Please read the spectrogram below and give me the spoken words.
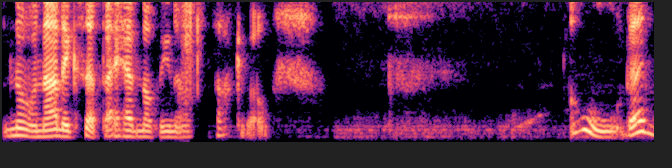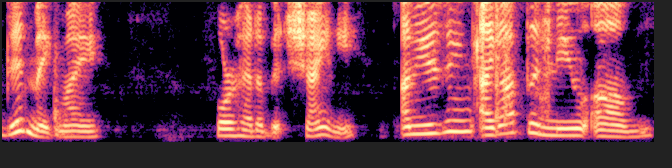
no, not except, I have nothing else to talk about. Oh, that did make my forehead a bit shiny. I'm using, I got the new, um,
